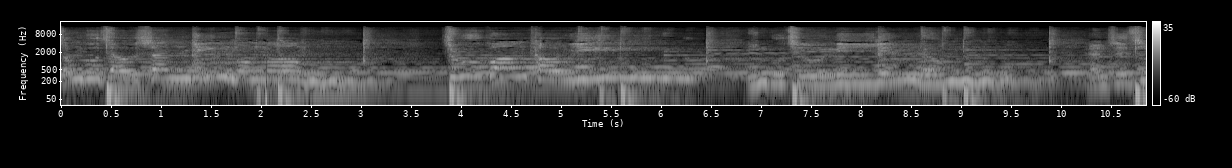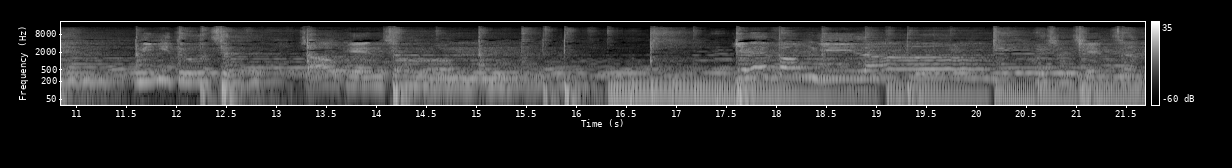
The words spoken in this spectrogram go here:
送不走身影蒙蒙，烛光投影，映不出你颜容。人只间，你独自照片中。夜风已冷，回想前尘。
